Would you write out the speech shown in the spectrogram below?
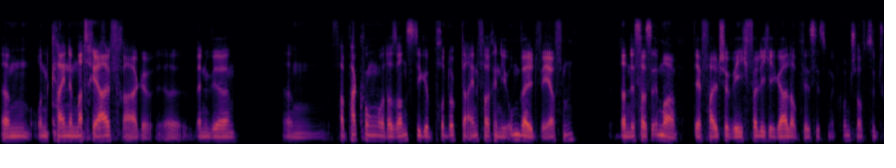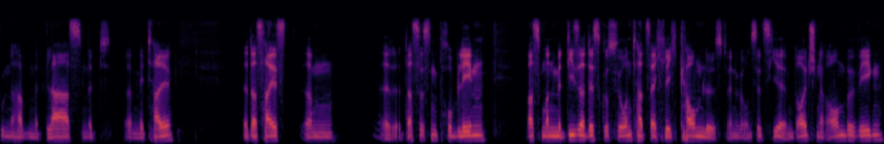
ähm, und keine Materialfrage. Äh, wenn wir ähm, Verpackungen oder sonstige Produkte einfach in die Umwelt werfen, dann ist das immer der falsche Weg, völlig egal, ob wir es jetzt mit Kunststoff zu tun haben, mit Glas, mit äh, Metall. Äh, das heißt, ähm, äh, das ist ein Problem, was man mit dieser Diskussion tatsächlich kaum löst. Wenn wir uns jetzt hier im deutschen Raum bewegen,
